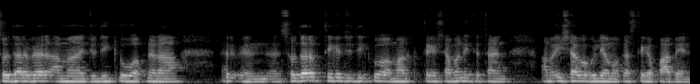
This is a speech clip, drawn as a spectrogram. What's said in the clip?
সৌদি আরবের আমার যদি কেউ আপনারা সৌদি আরব থেকে যদি কেউ আমার থেকে সেবা নিতে চান, আমার এই সেবাগুলি আমার কাছ থেকে পাবেন।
